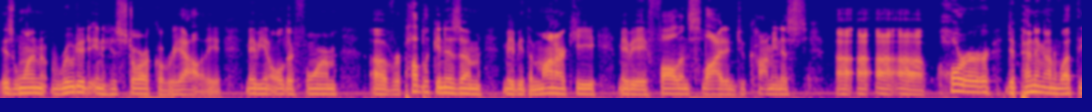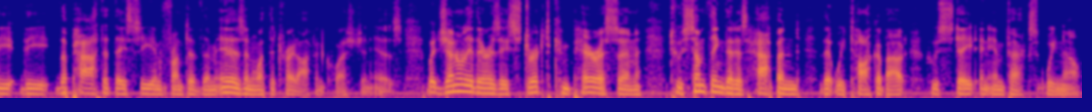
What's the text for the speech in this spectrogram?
is one rooted in historical reality, maybe an older form of republicanism, maybe the monarchy, maybe a fall and slide into communist uh, uh, uh, uh, horror, depending on what the, the, the path that they see in front of them is and what the trade off in question is. But generally, there is a strict comparison to something that has happened that we talk about, whose state and impacts we know.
